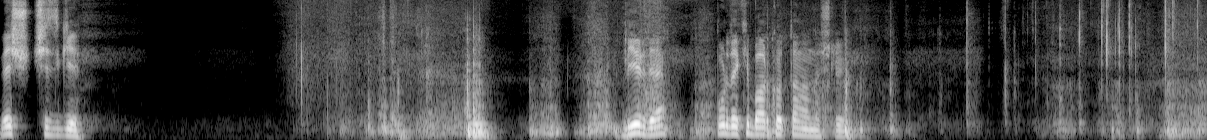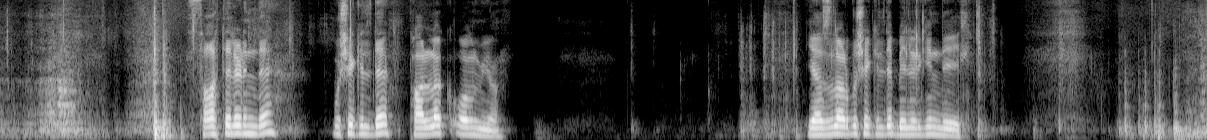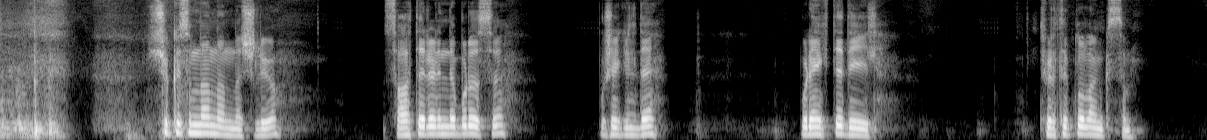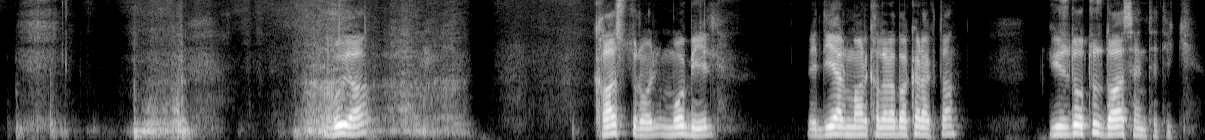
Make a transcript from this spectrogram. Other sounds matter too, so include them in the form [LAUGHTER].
Ve şu çizgi. Bir de buradaki barkodtan anlaşılıyor. Sahtelerinde bu şekilde parlak olmuyor. Yazılar bu şekilde belirgin değil. Şu kısımdan da anlaşılıyor. Sahtelerinde burası bu şekilde bu renkte değil. Tırtıklı olan kısım. Bu ya Castrol, Mobil ve diğer markalara bakaraktan %30 daha sentetik.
